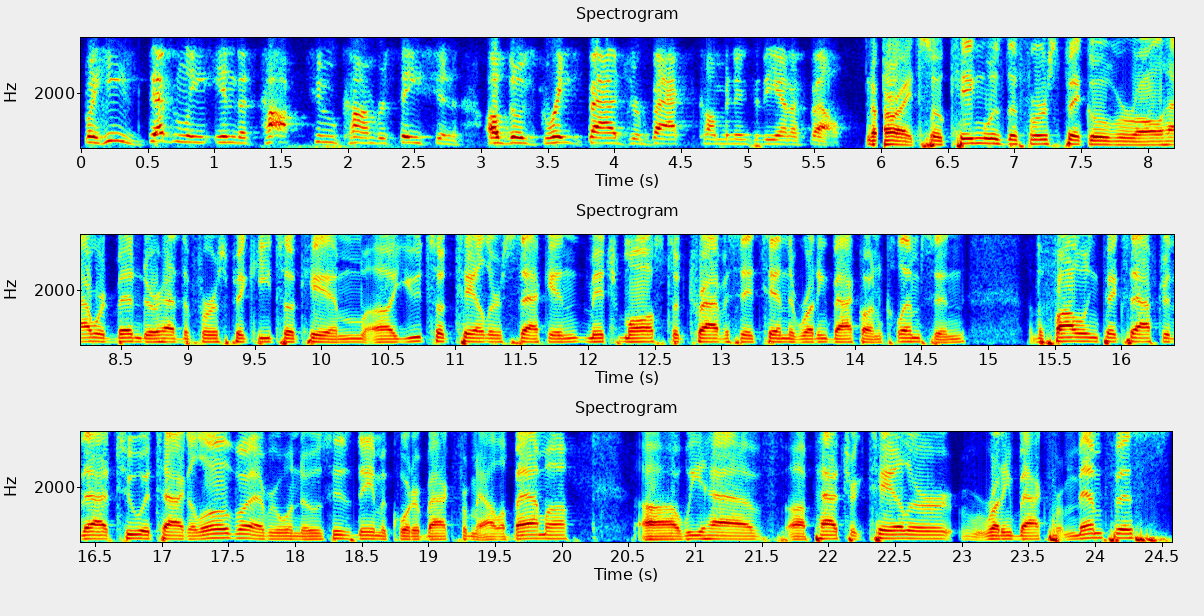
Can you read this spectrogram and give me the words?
But he's definitely in the top two conversation of those great Badger backs coming into the NFL. All right, so King was the first pick overall. Howard Bender had the first pick. He took him. Uh, you took Taylor second. Mitch Moss took Travis Etienne, the running back on Clemson. The following picks after that, Tua Tagovailoa, everyone knows his name, a quarterback from Alabama. Uh, we have uh, Patrick Taylor, running back from Memphis.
